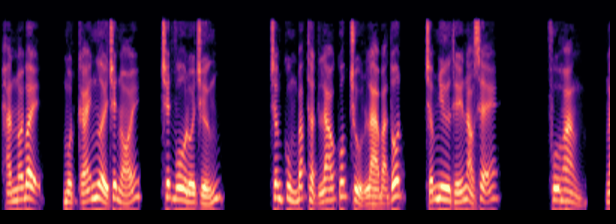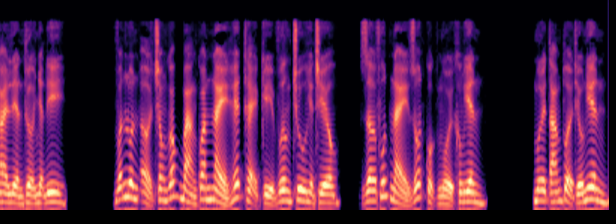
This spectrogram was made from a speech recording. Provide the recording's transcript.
Hắn nói bậy, một cái người chết nói, chết vô đối chứng. Chấm cùng bác thật lao quốc chủ là bạn tốt, chấm như thế nào sẽ? Phu Hoàng, ngài liền thừa nhận đi. Vẫn luôn ở trong góc bàng quan này hết thể kỳ vương chu Hiền chiêu, giờ phút này rốt cuộc ngồi không yên. 18 tuổi thiếu niên,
